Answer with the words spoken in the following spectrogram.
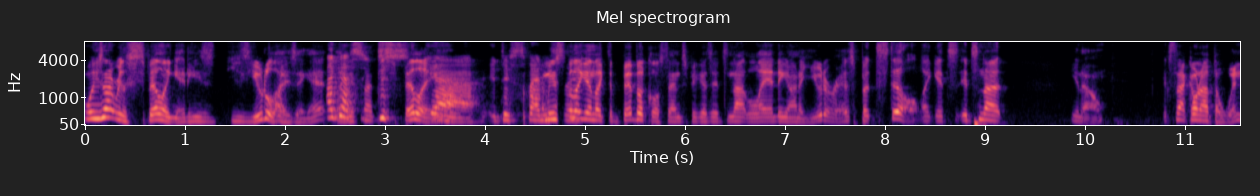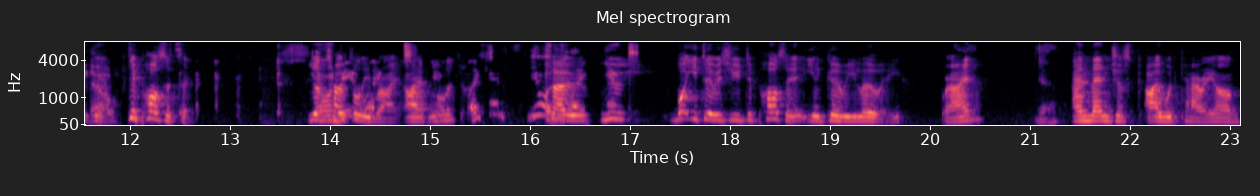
Well, he's not really spilling it. He's he's utilizing it. I Like, guess it's not dis- spilling. Yeah, it dispensing. I mean, spilling in like the biblical sense because it's not landing on a uterus, but still, like it's it's not, you know, it's not going out the Yeah, window. depositing. You're totally like- right. I apologize. like? You So like you, what you do is you deposit your gooey Louie, right? Yeah. And then just I would carry on.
